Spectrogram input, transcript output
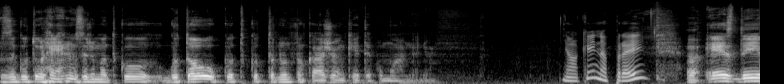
zagotovljen, oziroma tako gotov, kot, kot trenutno kažejo ankete, po mojem mnenju. Ok, naprej. Uh, SD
